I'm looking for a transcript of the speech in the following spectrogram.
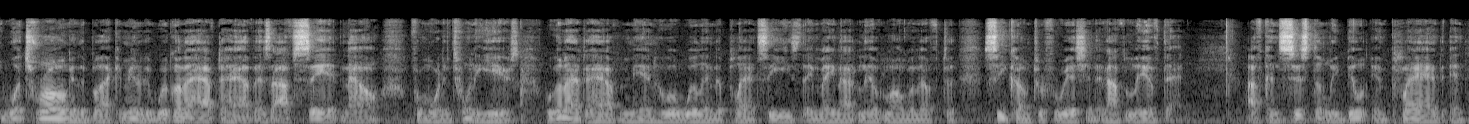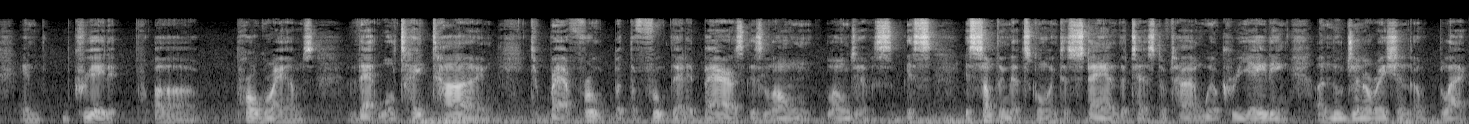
what's wrong in the black community. We're going to have to have, as I've said now for more than 20 years, we're going to have to have men who are willing to plant seeds they may not live long enough to see come to fruition. And I've lived that. I've consistently built and planned and, and created uh, programs that will take time to bear fruit, but the fruit that it bears is long longevity. It's, it's something that's going to stand the test of time. We're creating a new generation of black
